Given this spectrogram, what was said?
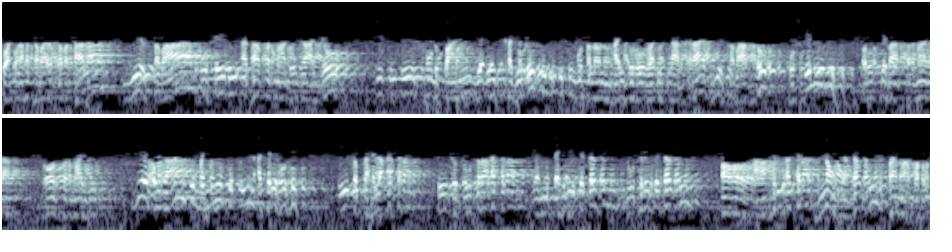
تو اللہ تبارک و تعالیٰ یہ ثواب اسے بھی عطا فرما دے گا جو کسی ایک فوڈ پانی یا ایک کھجورے سے بھی کسی مسلمان بھائی کو روزہ افطار کرائے۔ یہ سواب ہو اس کے لیے بھی اور اس کے بعد فرمایا اور فرمائیے یہ رمضان کے مہینے کے تین اچرے ہوتے ایک پہلا اچرا ایک دوسرا اثرا یعنی پہلے کے دس دن، دوسرے کے دس دن، اور آخری اثرا نو یا دس دن پہنا بہت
